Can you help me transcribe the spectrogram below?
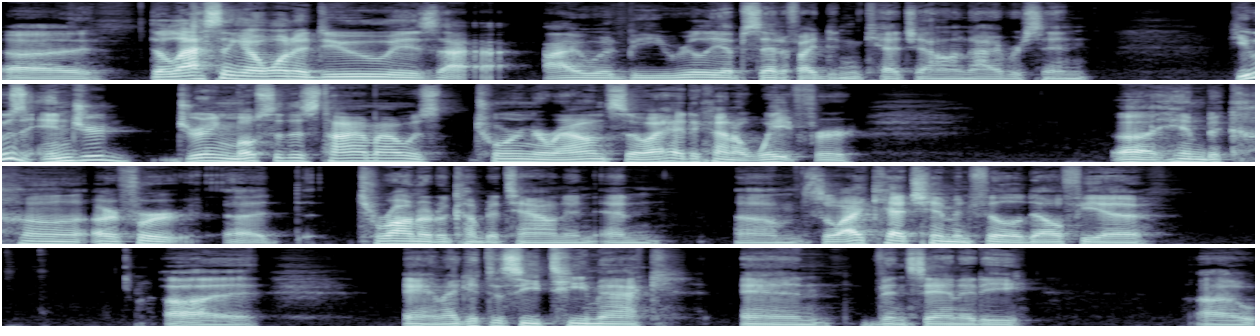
Uh, the last thing I want to do is I I would be really upset if I didn't catch Allen Iverson. He was injured during most of this time I was touring around, so I had to kind of wait for uh, him to come or for uh, Toronto to come to town, and and um, so I catch him in Philadelphia, uh, and I get to see T Mac and Vinsanity, uh,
